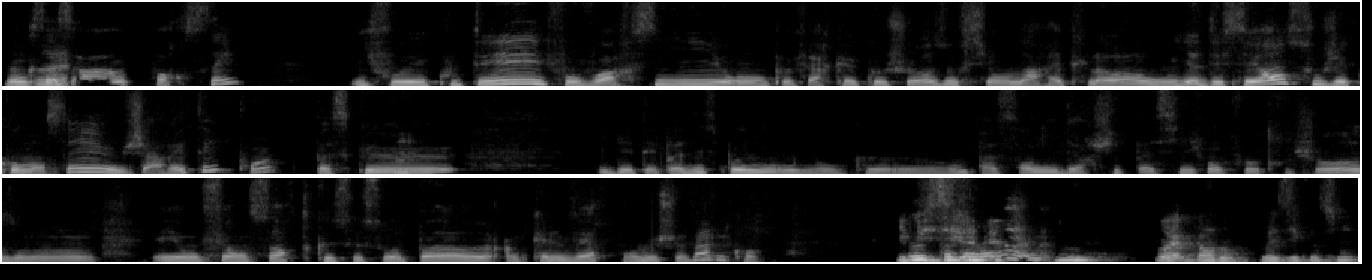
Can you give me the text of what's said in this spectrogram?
Donc, ça ne sert à rien de forcer. Il faut écouter, il faut voir si on peut faire quelque chose ou si on arrête là. Ou il y a des séances où j'ai commencé, j'ai arrêté, point. Parce que. Mm il n'était pas disponible. Donc, euh, on passe en leadership passif, on fait autre chose, et on fait en sorte que ce soit pas euh, un calvaire pour le cheval, quoi. Et puis, pour nous-mêmes. Ouais, pardon, vas-y, continue.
